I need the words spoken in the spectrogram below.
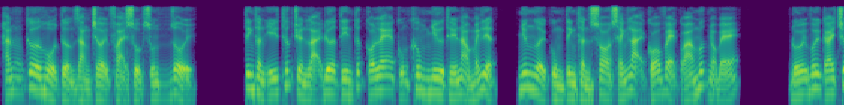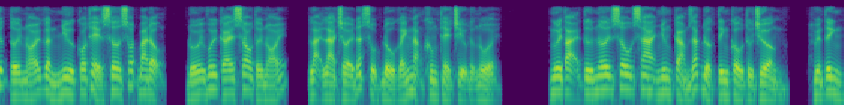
hắn cơ hồ tưởng rằng trời phải sụp xuống rồi. Tinh thần ý thức truyền lại đưa tin tức có lẽ cũng không như thế nào mãnh liệt, nhưng người cùng tinh thần so sánh lại có vẻ quá mức nhỏ bé. Đối với cái trước tới nói gần như có thể sơ sót ba động, đối với cái sau tới nói, lại là trời đất sụp đổ gánh nặng không thể chịu được nổi. Người tại từ nơi sâu xa nhưng cảm giác được tinh cầu từ trường, huyền tinh,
